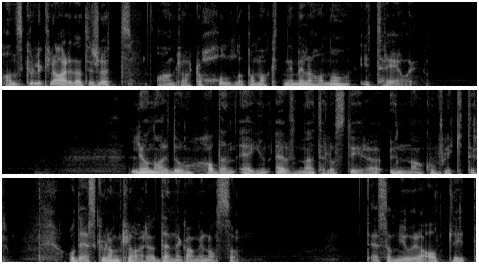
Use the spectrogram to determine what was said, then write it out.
Han skulle klare det til slutt, og han klarte å holde på makten i Milano i tre år. Leonardo hadde en egen evne til å styre unna konflikter, og det skulle han klare denne gangen også. Det som gjorde alt litt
